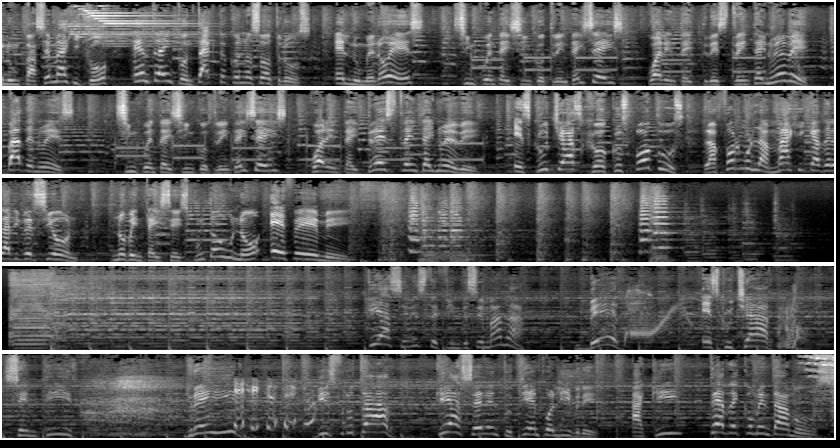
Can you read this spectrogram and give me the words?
Con un pase mágico, entra en contacto con nosotros. El número es 5536-4339. Va de nuez. 5536-4339. Escuchas Hocus Pocus, la fórmula mágica de la diversión. 96.1 FM. Hacer este fin de semana? Ver, escuchar, sentir, reír, disfrutar. ¿Qué hacer en tu tiempo libre? Aquí te recomendamos.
